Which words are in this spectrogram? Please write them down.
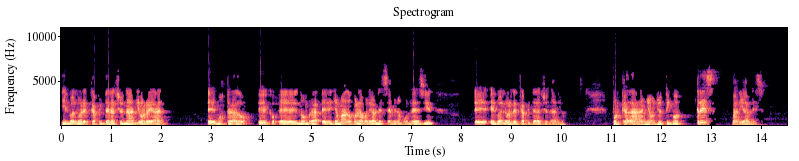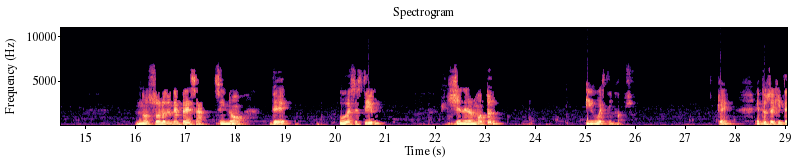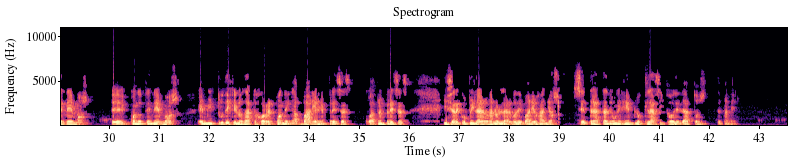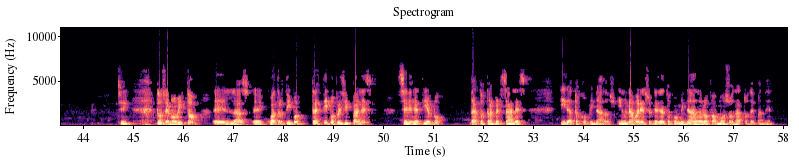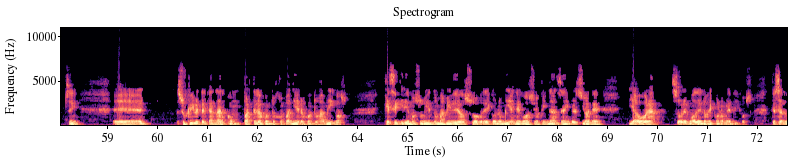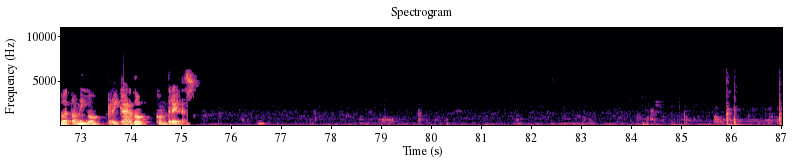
y el valor del capital accionario real eh, mostrado, eh, eh, nombra, llamado con la variable C-1, es decir, eh, el valor del capital accionario. Por cada año yo tengo tres variables. No solo de una empresa, sino de US Steel, General Motor y Westinghouse. ¿Ok? Entonces aquí tenemos, eh, cuando tenemos, en virtud de que los datos corresponden a varias empresas, cuatro empresas, y se recopilaron a lo largo de varios años, se trata de un ejemplo clásico de datos de panel. ¿Sí? Entonces hemos visto eh, las eh, cuatro tipos, tres tipos principales, series de tiempo, datos transversales y datos combinados. Y una variación de datos combinados, los famosos datos de panel. ¿sí? Eh, suscríbete al canal, compártelo con tus compañeros, con tus amigos que seguiremos subiendo más videos sobre economía, negocios, finanzas, inversiones y ahora sobre modelos econométricos. Te saluda tu amigo Ricardo Contreras.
